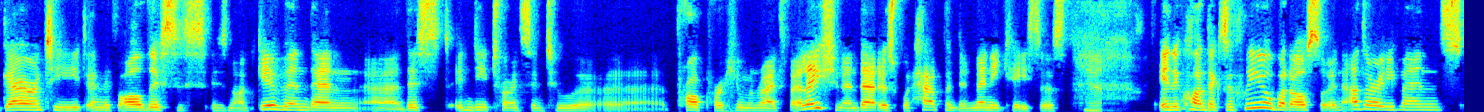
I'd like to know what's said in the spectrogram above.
guaranteed. And if all this is, is not given, then uh, this indeed turns into a, a, proper human rights violation. And that is what happened in many cases yeah. in the context of Rio, but also in other events.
